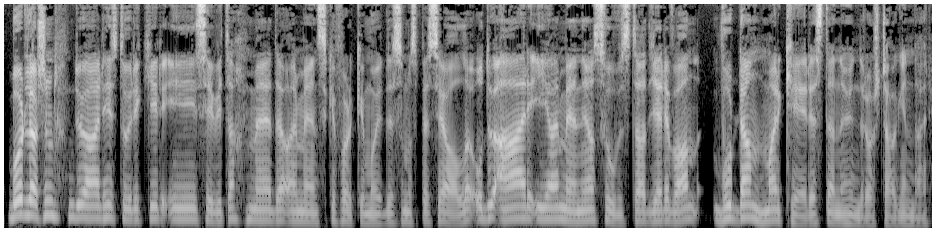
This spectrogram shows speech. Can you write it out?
Bård Larsen, du er historiker i Civita med det armenske folkemordet som spesiale, og du er i Armenias hovedstad Jerevan. Hvordan markeres denne hundreårsdagen der?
